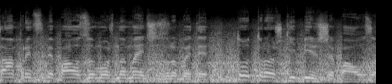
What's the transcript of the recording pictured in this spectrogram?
там, в принципі, паузу можна менше зробити. Тут трошки більше пауза.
